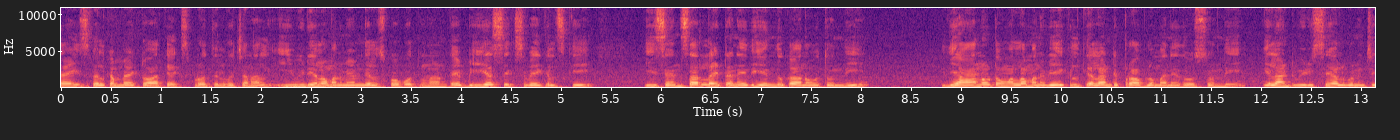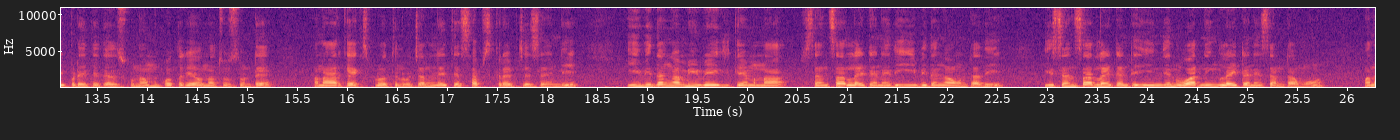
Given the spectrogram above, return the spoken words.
guys welcome back to RK Explore Telugu channel. ఈ వీడియోలో మనం ఏం తెలుసుకోబోతున్నాం అంటే బిఎస్ సిక్స్ వెహికల్స్కి ఈ సెన్సార్ లైట్ అనేది ఎందుకు ఆన్ అవుతుంది? ఇది ఆన్ అవటం వల్ల మన వెహికల్కి ఎలాంటి ప్రాబ్లం అనేది వస్తుంది? ఇలాంటి విషయాల గురించి ఇప్పుడైతే తెలుసుకున్నాం కొత్తగా ఏమన్నా చూస్తుంటే మన ఆర్కే ఎక్స్ప్లో తెలుగు ఛానల్ అయితే సబ్స్క్రైబ్ చేసేయండి. ఈ విధంగా మీ వెహికల్కి ఏమన్నా సెన్సార్ లైట్ అనేది ఈ విధంగా ఉంటుంది? ఈ సెన్సార్ లైట్ అంటే ఇంజిన్ వార్నింగ్ లైట్ అనేసి అంటాము. మన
